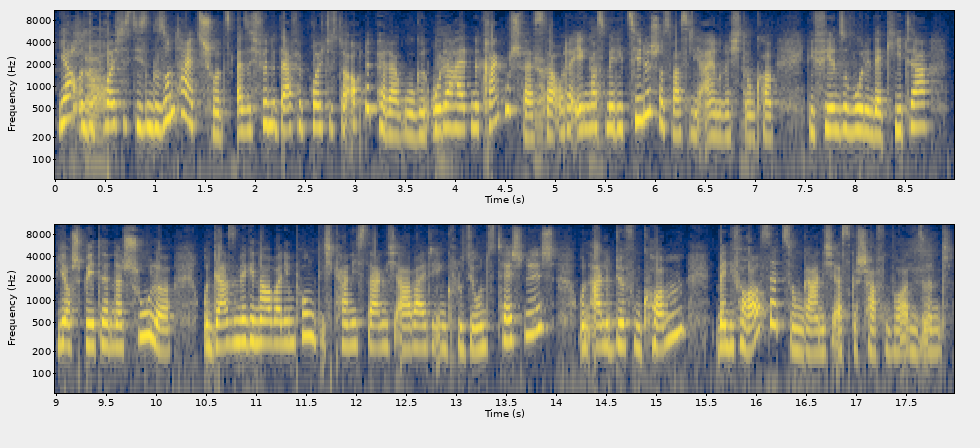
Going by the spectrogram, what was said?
Ja, und du bräuchtest diesen Gesundheitsschutz. Also ich finde, dafür bräuchtest du auch eine Pädagogin oder halt eine Krankenschwester ja. oder irgendwas Medizinisches, was in die Einrichtung kommt. Die fehlen sowohl in der Kita wie auch später in der Schule. Und da sind wir genau bei dem Punkt. Ich kann nicht sagen, ich arbeite inklusionstechnisch und alle dürfen kommen, wenn die Voraussetzungen gar nicht erst geschaffen worden sind.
